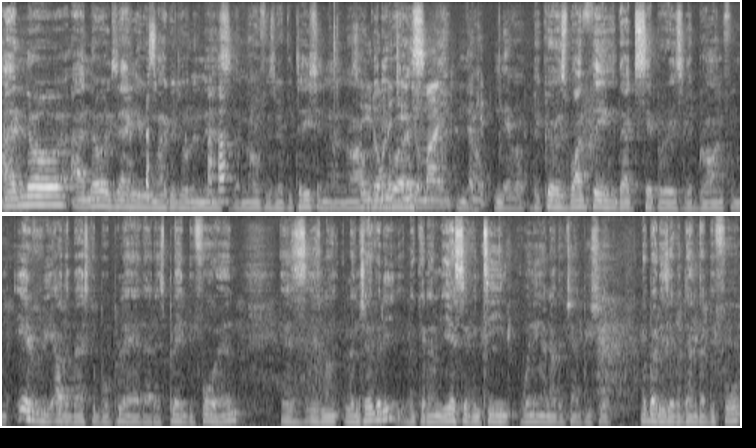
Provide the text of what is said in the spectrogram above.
I know, I know exactly who Michael Jordan is. Uh-huh. I know of his reputation. I know so how you don't want to change your mind? No, okay. never. Because one thing that separates LeBron from every other basketball player that has played before him is his longevity. Look at him, year 17, winning another championship. Nobody's ever done that before.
